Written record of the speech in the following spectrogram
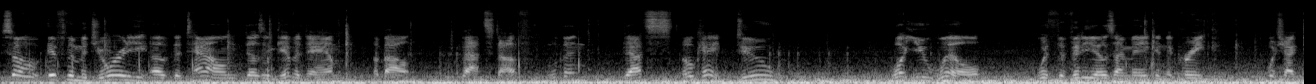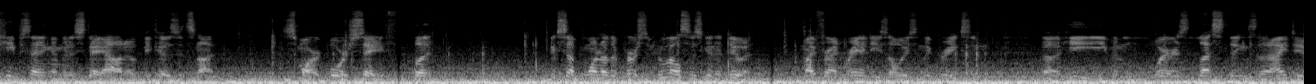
So if the majority of the town doesn't give a damn about that stuff, well, then that's okay. Do what you will with the videos I make in the creek, which I keep saying I'm going to stay out of because it's not smart or safe. But except one other person, who else is going to do it? My friend Randy's always in the creeks, and uh, he even wears less things than I do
